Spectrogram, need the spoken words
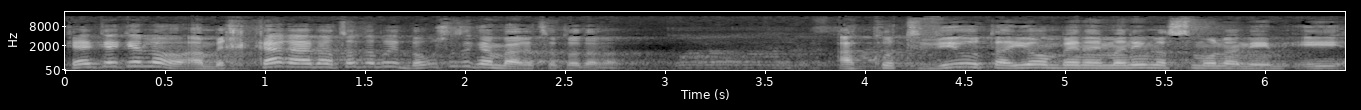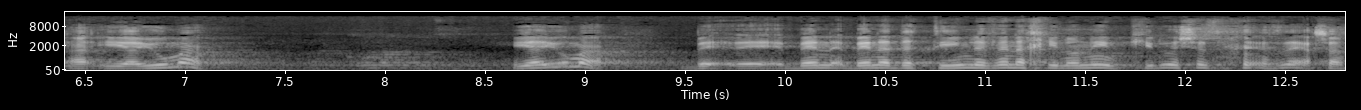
כן, כן, כן, לא. המחקר היה בארצות הברית, ברור שזה גם בארץ אותו דבר. הקוטביות היום בין הימנים לשמאלנים היא איומה. היא איומה. בין, בין הדתיים לבין החילונים, כאילו יש איזה... זה. עכשיו,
